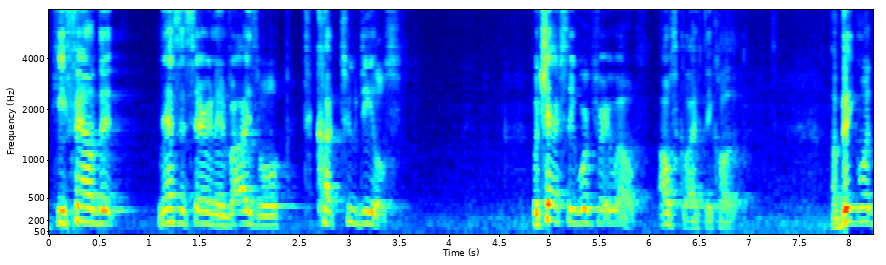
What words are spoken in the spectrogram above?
he found it necessary and advisable to cut two deals, which actually worked very well. Ausgleich, they call it. A big one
